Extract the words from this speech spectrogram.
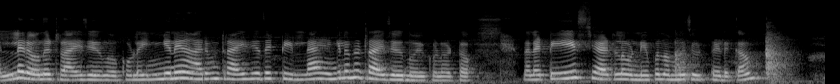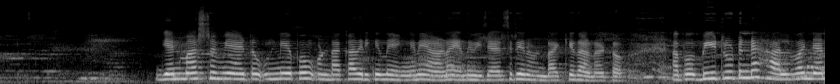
എല്ലാവരും ഒന്ന് ട്രൈ ചെയ്ത് നോക്കുള്ളൂ. ഇങ്ങനെ ആരും ട്രൈ ചെയ്തിട്ടില്ല. എങ്കിലൊന്ന് ട്രൈ ചെയ്ത് നോക്കിക്കോളൂ കേട്ടോ. നല്ല ടേസ്റ്റി ആയിട്ടുള്ള ഉണ്ണിയപ്പം നമുക്ക് ചുട്ടെടുക്കാം. ജന്മാഷ്ടമിയായിട്ട് ഉണ്ണിയപ്പം ഉണ്ടാക്കാതിരിക്കുന്നത് എങ്ങനെയാണ് എന്ന് വിചാരിച്ചിട്ട് ഞാൻ ഉണ്ടാക്കിയതാണ് കേട്ടോ. അപ്പോൾ ബീട്രൂട്ടിന്റെ ഹൽവ ഞാൻ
